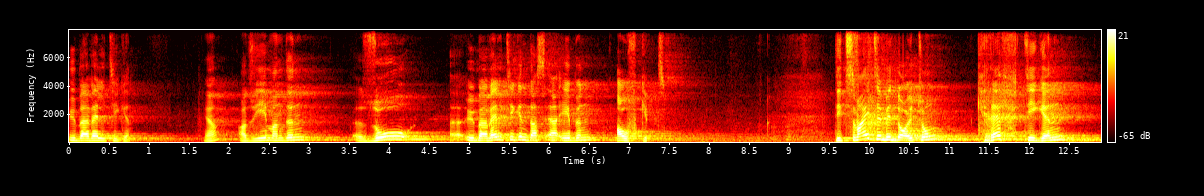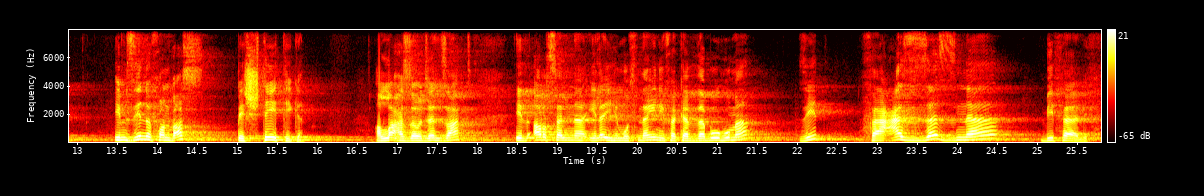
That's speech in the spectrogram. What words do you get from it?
überwältigen. Ja? Also jemanden so äh, überwältigen, dass er eben aufgibt. Die zweite Bedeutung, kräftigen im Sinne von was? Bestätigen. Allah Azza wa Jal sagt, إذ أرسلنا إليهم اثنين فكذبوهما سيد فعززنا بثالث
